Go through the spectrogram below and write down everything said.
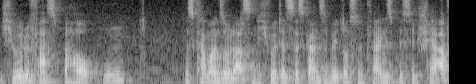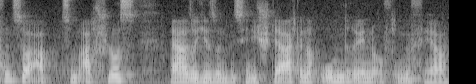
ich würde fast behaupten, das kann man so lassen. Ich würde jetzt das ganze Bild noch so ein kleines bisschen schärfen zum Abschluss. Ja, also hier so ein bisschen die Stärke nach oben drehen auf ungefähr,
